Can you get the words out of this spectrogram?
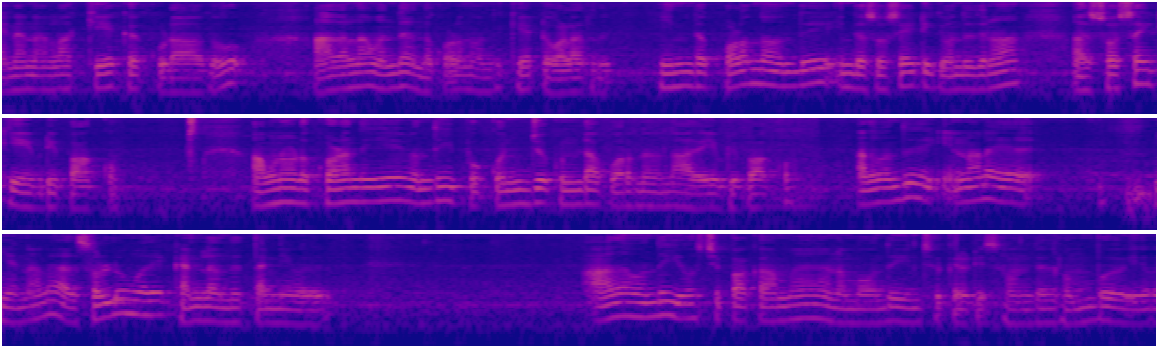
என்னென்னலாம் கேட்கக்கூடாதோ அதெல்லாம் வந்து அந்த குழந்தை வந்து கேட்டு வளருது. இந்த குழந்தை வந்து இந்த சொசைட்டிக்கு வந்ததுன்னா அது சொசைட்டியை எப்படி பார்க்கும்? அவனோட குழந்தையே வந்து இப்போ கொஞ்சம் குண்டாக பிறந்திருந்தா அதை எப்படி பார்க்கும்? அது வந்து என்னால் என்னால் அது சொல்லும் போதே கண்ணில் வந்து தண்ணி வருது. அதை வந்து யோசித்து பார்க்காம நம்ம வந்து இன்செக்யூரிட்டிஸை வந்து ரொம்ப இது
